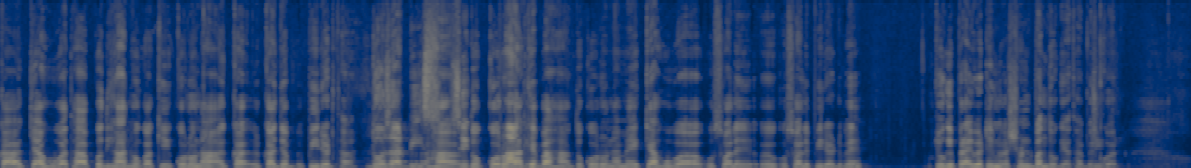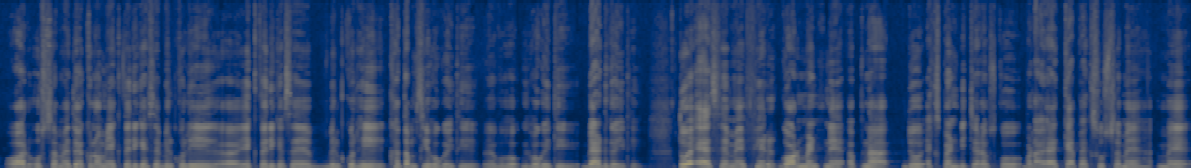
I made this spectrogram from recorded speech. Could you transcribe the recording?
का क्या हुआ था आपको ध्यान होगा कि कोरोना का, का जब पीरियड था। 2020 हाँ तो कोरोना के बाद हाँ तो कोरोना में क्या हुआ उस वाले उस वाले पीरियड में क्योंकि प्राइवेट इन्वेस्टमेंट बंद हो गया था बिल्कुल। और उस समय तो इकोनॉमी एक तरीके से बिल्कुल ही एक तरीके से बिल्कुल ही ख़त्म सी हो गई थी हो, गई थी बैठ गई थी। तो ऐसे में फिर गवर्नमेंट ने अपना जो एक्सपेंडिचर है उसको बढ़ाया। कैपेक्स उस समय में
